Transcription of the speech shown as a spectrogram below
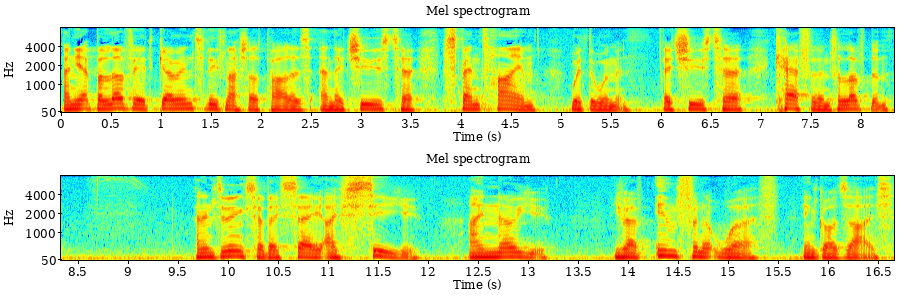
And yet, beloved go into these massage parlors and they choose to spend time with the women. They choose to care for them, to love them. And in doing so, they say, I see you. I know you. You have infinite worth in God's eyes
